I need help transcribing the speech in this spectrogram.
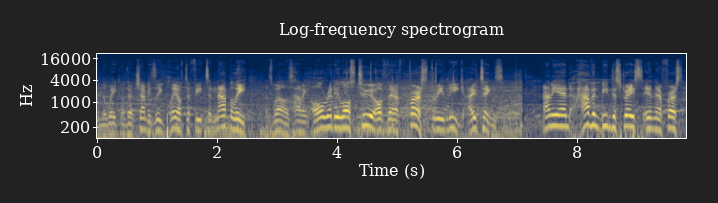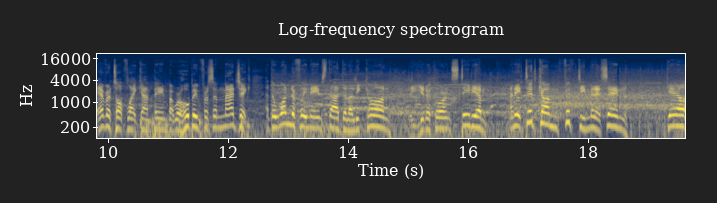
in the wake of their Champions League playoff defeat to Napoli, as well as having already lost two of their first three league outings. Amiens haven't been disgraced in their first ever top flight campaign, but we're hoping for some magic at the wonderfully named Stade de la Licorne, the Unicorn Stadium. And it did come 15 minutes in. Gael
